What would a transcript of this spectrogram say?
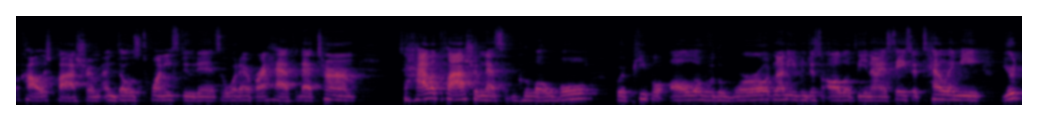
a college classroom and those 20 students or whatever I have for that term. To have a classroom that's global, where people all over the world, not even just all over the United States, are telling me, you're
